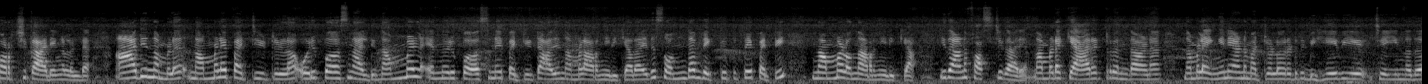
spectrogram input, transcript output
കുറച്ച് കാര്യങ്ങളുണ്ട്. ആദ്യം നമ്മൾ നമ്മളെ പറ്റിയിട്ടുള്ള ഒരു പേഴ്സണാലിറ്റി നമ്മൾ എന്നൊരു പേഴ്സണെ പറ്റിയിട്ട് ആദ്യം നമ്മൾ അറിഞ്ഞിരിക്കുക. അതായത് സ്വന്തം വ്യക്തിത്വത്തെ പറ്റി നമ്മളൊന്ന് അറിഞ്ഞിരിക്കുക. ഇതാണ് ഫസ്റ്റ് കാര്യം. നമ്മുടെ ക്യാരക്ടർ എന്താണ്? നമ്മൾ എങ്ങനെയാണ് മറ്റുള്ളവരുടെ അടുത്ത് ബിഹേവ് ചെയ്യുന്നത്?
